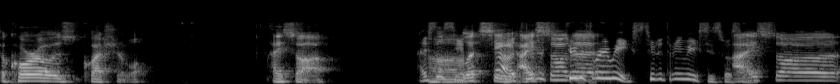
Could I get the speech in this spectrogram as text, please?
Okoro is questionable. I saw. I still see. Uh, let's see. I to, saw two that, to three weeks. Two to three weeks. He's supposed. To I saw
